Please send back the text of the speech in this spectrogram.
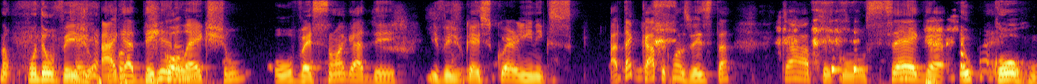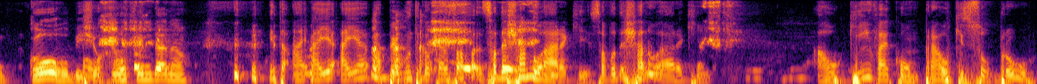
Não, quando eu vejo HD gerando- Collection ou versão HD e vejo que é Square Enix, até Capcom às vezes, tá? Capcom, Sega, eu corro. Corro, bicho, eu corro que não dá não. Então, aí, aí- a, pergunta que eu quero só, só deixar no ar aqui, só vou deixar no ar aqui. Alguém vai comprar o que sobrou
